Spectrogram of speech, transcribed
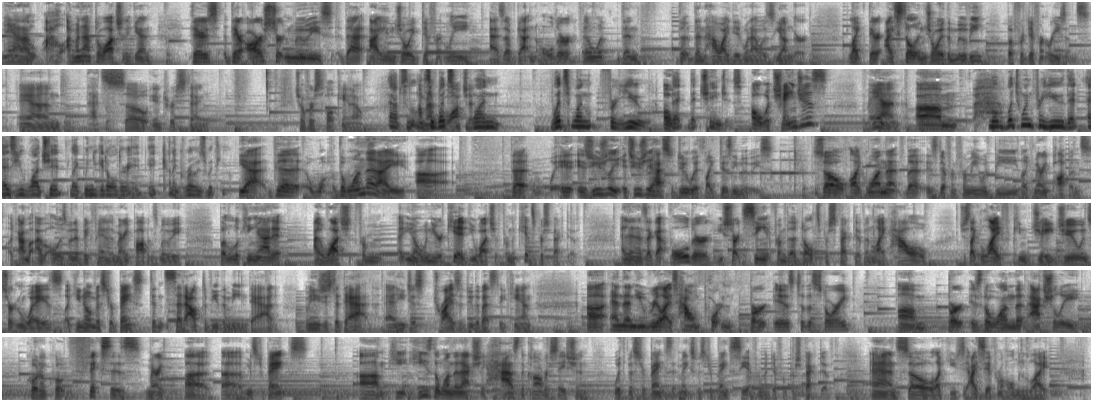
Man, I, am to have to watch it again. There's there are certain movies that I enjoy differently as I've gotten older than when, than than how I did when I was younger. Like there, I still enjoy the movie, but for different reasons and that's so interesting. Joe versus Volcano. Absolutely. So what's one? What's one for you oh. that that changes? Oh, what changes? Man. Um Well, what's one for you that as you watch it, like when you get older, it, it kind of grows with you? Yeah, the the one that I uh that is usually it's usually has to do with like Disney movies. So like one that that is different for me would be like Mary Poppins. Like I'm, I've always been a big fan of the Mary Poppins movie, but looking at it, I watched it from you know when you're a kid, you watch it from the kid's perspective, and then as I got older, you start seeing it from the adult's perspective and like how just like life can jade you in certain ways. Like you know, Mr. Banks didn't set out to be the mean dad. I mean, he's just a dad, and he just tries to do the best that he can. Uh, and then you realize how important Bert is to the story. Um, Bert is the one that actually, quote unquote, fixes Mary, uh, uh, Mr. Banks. Um, he he's the one that actually has the conversation with Mr. Banks that makes Mr. Banks see it from a different perspective. And so, like you see, I see it from a whole new light.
